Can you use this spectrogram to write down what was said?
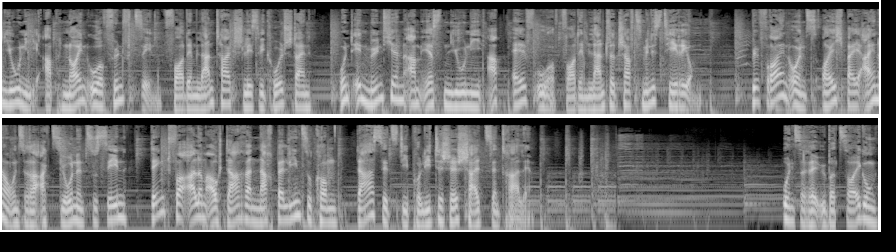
Juni ab 9.15 Uhr vor dem Landtag Schleswig-Holstein und in München am 1. Juni ab 11 Uhr vor dem Landwirtschaftsministerium. Wir freuen uns, euch bei einer unserer Aktionen zu sehen. Denkt vor allem auch daran, nach Berlin zu kommen. Da sitzt die politische Schaltzentrale. Unsere Überzeugung,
